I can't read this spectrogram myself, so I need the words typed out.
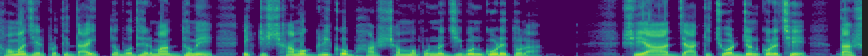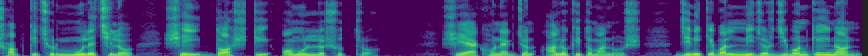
সমাজের প্রতি দায়িত্ববোধের মাধ্যমে একটি সামগ্রিক ও ভারসাম্যপূর্ণ জীবন গড়ে তোলা। সে আজ যা কিছু অর্জন করেছে, তার সব কিছুর মূলে ছিল সেই দশটি অমূল্য সূত্র। সে এখন একজন আলোকিত মানুষ, যিনি কেবল নিজের জীবনকেই নন,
